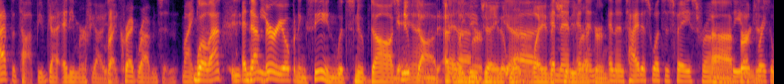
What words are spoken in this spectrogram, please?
at the top you've got Eddie Murphy, obviously, Right. Craig Robinson, Mike. well, Epps. that and that you- very opening scene with Snoop Dogg, Snoop and Dogg as the Eddie DJ Murphy, that yeah. won't play the and then, shitty and record. Then, and then Tituss, what's his face from Uh, the Burgess, Unbreakable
